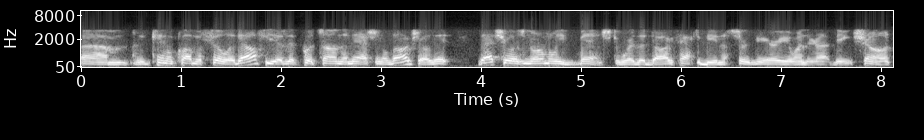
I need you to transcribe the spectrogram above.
um, the Kennel Club of Philadelphia that puts on the National Dog Show. That that show is normally benched, where the dogs have to be in a certain area when they're not being shown.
